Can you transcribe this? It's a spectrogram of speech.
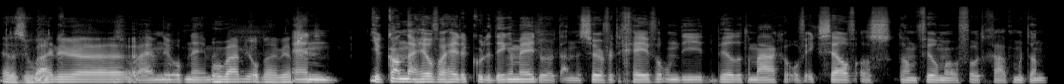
Ja, dat is hoe wij nu, uh, hoe wij hem nu opnemen. Hoe wij hem nu opnemen, En je kan daar heel veel hele coole dingen mee door het aan de server te geven om die beelden te maken. Of ik zelf als dan filmer of fotograaf moet dan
